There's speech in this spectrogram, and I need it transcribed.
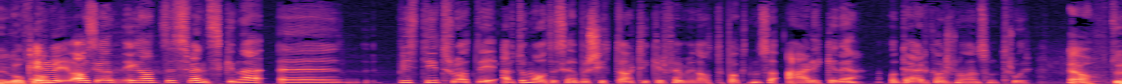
i Gotland? Eller, altså, ikke sant, Svenskene eh, hvis de tror at de automatisk er beskytta av artikkel 5 i Nato-pakten, så er det ikke det. Og det er det kanskje noen som tror. Ja, du,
